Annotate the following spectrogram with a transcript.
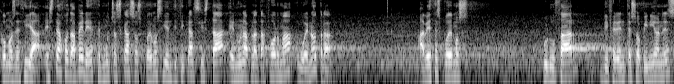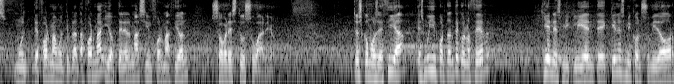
Como os decía, este AJ Pérez, en muchos casos, podemos identificar si está en una plataforma o en otra. A veces podemos cruzar diferentes opiniones de forma multiplataforma y obtener más información sobre este usuario. Entonces, como os decía, es muy importante conocer quién es mi cliente, quién es mi consumidor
